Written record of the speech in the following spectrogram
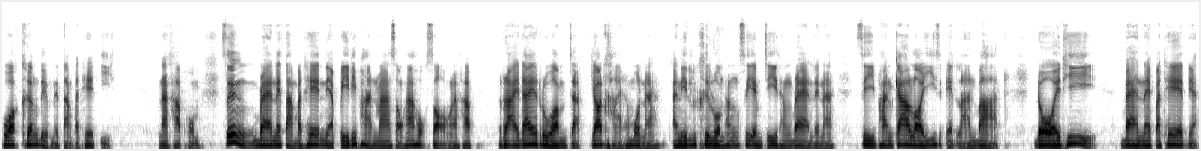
พวกเครื่องดื่มในต่างประเทศอีกนะครับผมซึ่งแบรนด์ในต่างประเทศเนี่ยปีที่ผ่านมา 2562นะครับรายได้รวมจากยอดขายทั้งหมดนะ อันนี้คือรวมทั้ง CMG ทั้งแบรนด์เลยนะ 4,921 ล้านบาท โดยที่แบรนด์ในประเทศเนี่ย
